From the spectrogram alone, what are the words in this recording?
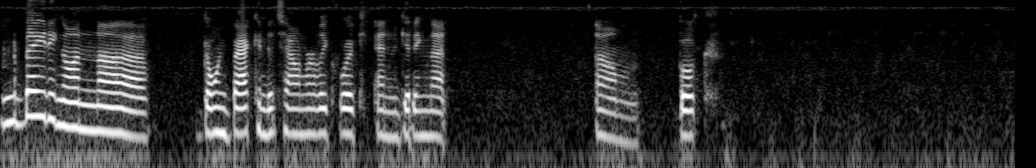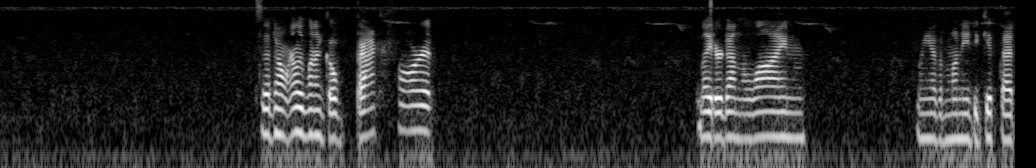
I'm debating on uh, going back into town really quick and getting that um, book. So I don't really want to go back for it later down the line when you have the money to get that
